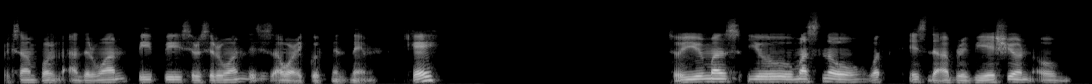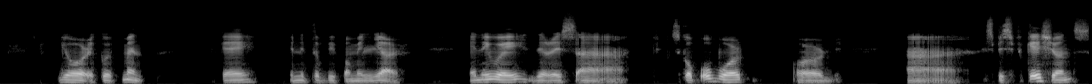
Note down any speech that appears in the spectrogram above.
for example, other one, PP001, this is our equipment name, okay? So you must you must know what is the abbreviation of your equipment. Okay, you need to be familiar. Anyway, there is a scope of work or uh, specifications,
